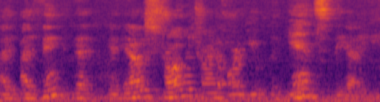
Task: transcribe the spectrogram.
I, I think that, and and I was strongly trying to argue against the idea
